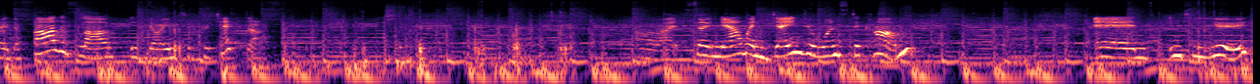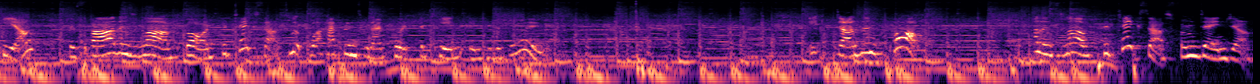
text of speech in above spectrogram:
So the Father's love is going to protect us. Alright, so now when danger wants to come, and into you here, the Father's love, God, protects us. Look what happens when I put the pin into the balloon. It doesn't pop. Father's love protects us from danger.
